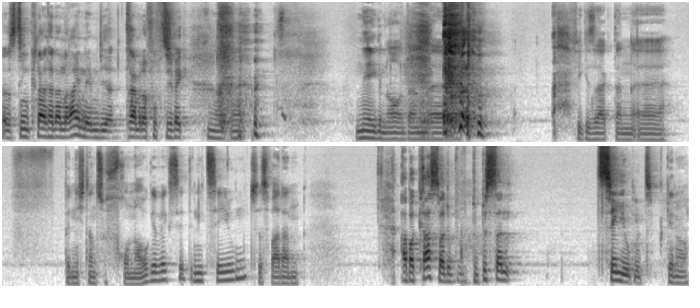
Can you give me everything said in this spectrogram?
Das Ding knallt halt dann rein neben dir, 3,50 Meter weg. Nee, genau. Dann, äh, wie gesagt, dann äh, bin ich dann zu Frohnau gewechselt in die C-Jugend. Das war dann, Aber krass, weil du, du bist dann C-Jugend genau,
